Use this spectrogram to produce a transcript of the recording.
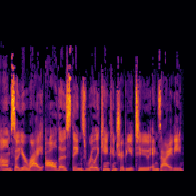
Um, so you're right. All those things really can contribute to anxiety.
